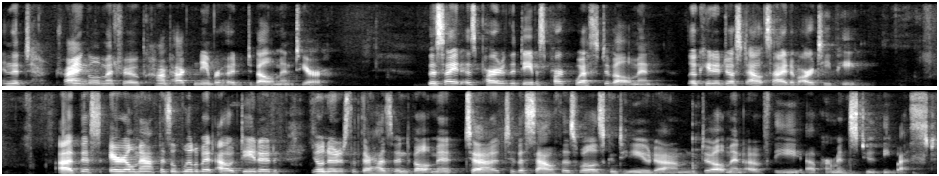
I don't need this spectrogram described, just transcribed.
in the Triangle Metro Compact Neighborhood Development Tier. The site is part of the Davis Park West development, located just outside of RTP. Uh, This aerial map is a little bit outdated. You'll notice that there has been development uh, to the south as well as continued um, development of the apartments to the west.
